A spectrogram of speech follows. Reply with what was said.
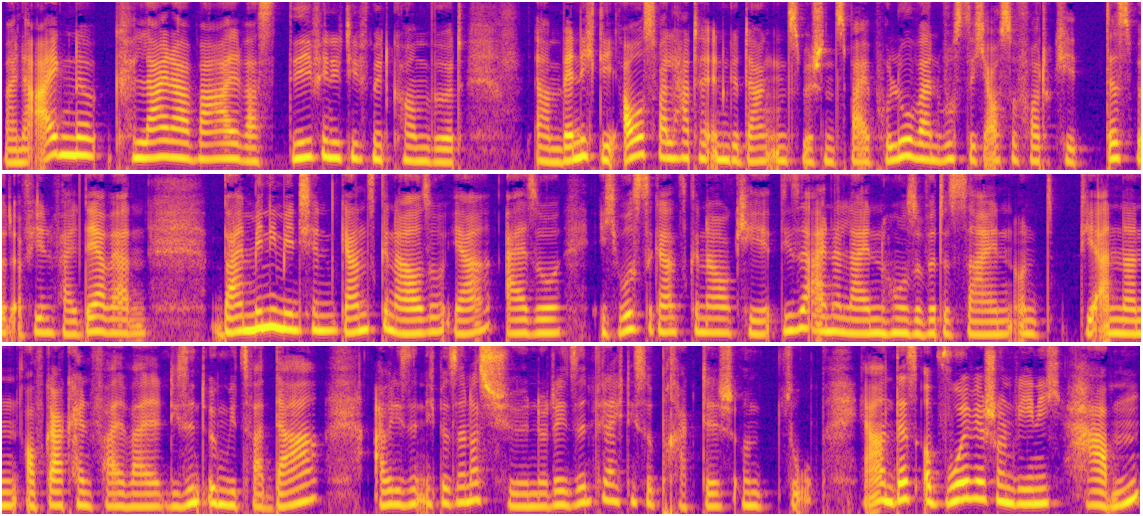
meine eigene Kleiderwahl, was definitiv mitkommen wird ähm, wenn ich die Auswahl hatte in Gedanken zwischen zwei Pullovern, wusste ich auch sofort, okay, das wird auf jeden Fall der werden. Beim Minimädchen ganz genauso, ja. Also ich wusste ganz genau, okay, diese eine Leinenhose wird es sein und die anderen auf gar keinen Fall, weil die sind irgendwie zwar da, aber die sind nicht besonders schön oder die sind vielleicht nicht so praktisch und so. Ja, und das, obwohl wir schon wenig haben,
